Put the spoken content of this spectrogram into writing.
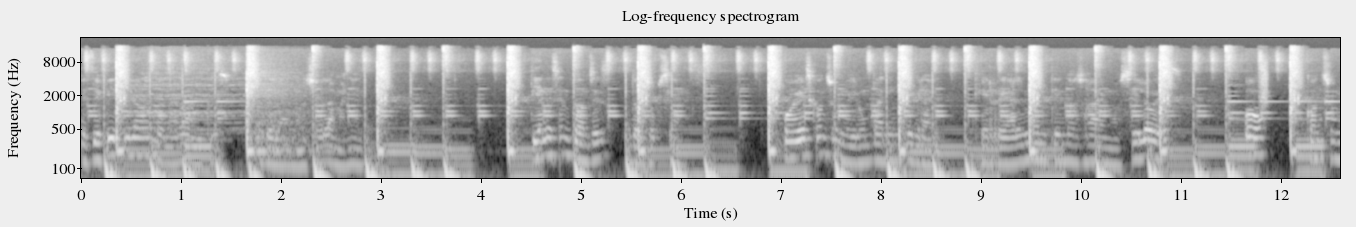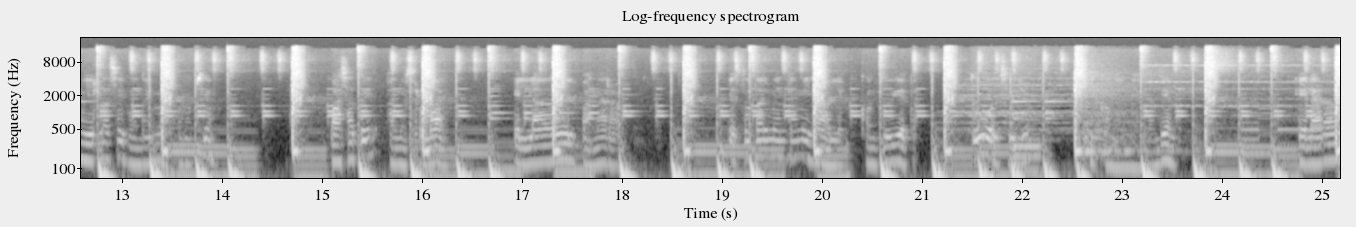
Es difícil abandonar hábitos de la noche a la mañana. Tienes entonces dos opciones. Puedes consumir un pan integral que realmente no sabemos si lo es o consumir la segunda y mejor opción. Pásate a nuestro lado, el lado del pan tu bolsillo y con el medio ambiente. El árabe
